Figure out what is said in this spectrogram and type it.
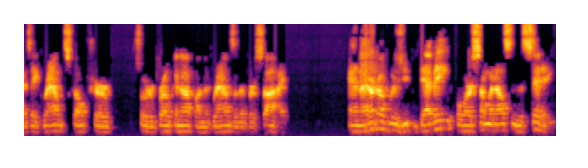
as a ground sculpture sort of broken up on the grounds of the Versailles. And I don't know if it was Debbie or someone else in the city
